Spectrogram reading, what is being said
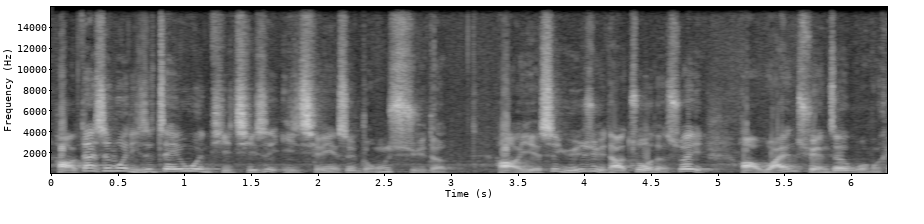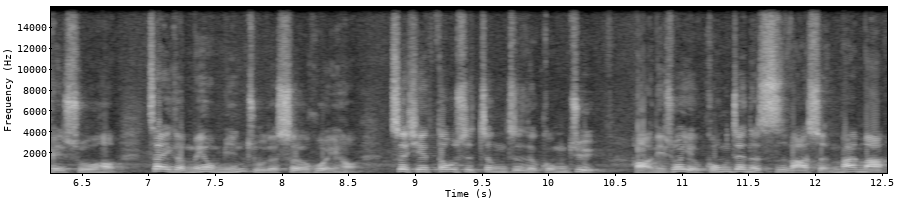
好，但是问题是这些问题其实以前也是容许的。好，也是允许他做的，所以哈，完全这我们可以说哈，在一个没有民主的社会哈，这些都是政治的工具。好，你说有公正的司法审判吗？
